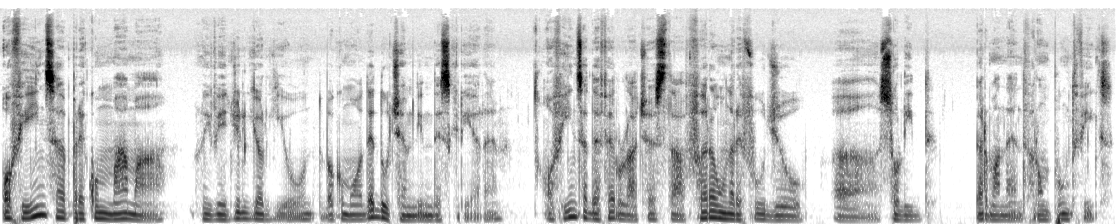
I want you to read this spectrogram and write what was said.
O ființă precum mama lui Virgil Gheorghiu, după cum o deducem din descriere, o ființă de felul acesta, fără un refugiu uh, solid, permanent, fără un punct fix,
